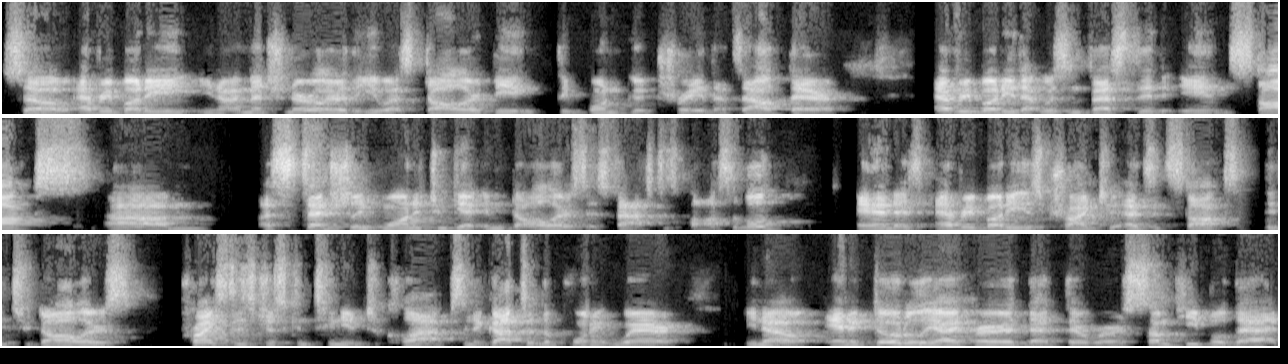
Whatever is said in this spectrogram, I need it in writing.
So everybody, you know, I mentioned earlier the U.S. dollar being the one good trade that's out there. Everybody that was invested in stocks um, essentially wanted to get in dollars as fast as possible. And as everybody is trying to exit stocks into dollars, prices just continued to collapse. And it got to the point where, you know, anecdotally, I heard that there were some people that,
